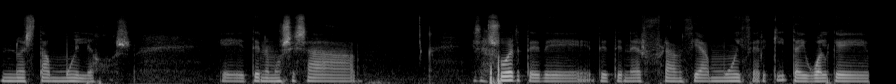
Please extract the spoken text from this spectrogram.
No está muy lejos. Eh, tenemos esa, esa suerte de, de tener Francia muy cerquita, igual que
